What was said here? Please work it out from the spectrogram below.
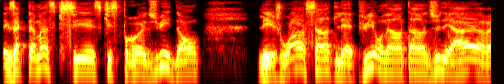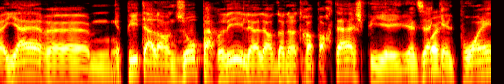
Exactement ce qui, ce qui se produit. Donc, les joueurs sentent l'appui. On a entendu d'ailleurs hier euh, Pete Alonso parler lors de notre reportage, puis il a dit à quel point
